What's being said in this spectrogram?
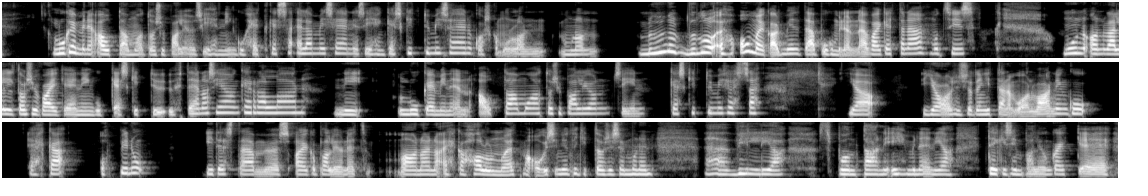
lukeminen auttaa mua tosi paljon siihen niin kuin hetkessä elämiseen ja siihen keskittymiseen, koska mulla on, mulla on oh my god, miten tämä puhuminen on näin vaikeaa tänään, mutta siis mun on välillä tosi vaikea niin kuin keskittyä yhteen asiaan kerrallaan, niin lukeminen auttaa mua tosi paljon siinä keskittymisessä. Ja joo, siis jotenkin tänä vuonna vaan niin kuin ehkä oppinut itsestään myös aika paljon, että mä oon aina ehkä halunnut, että mä oisin jotenkin tosi semmoinen äh, villi ja spontaani ihminen ja tekisin paljon kaikkea äh,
